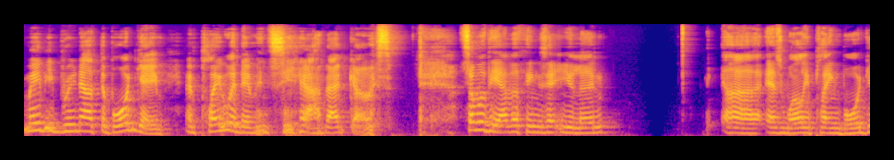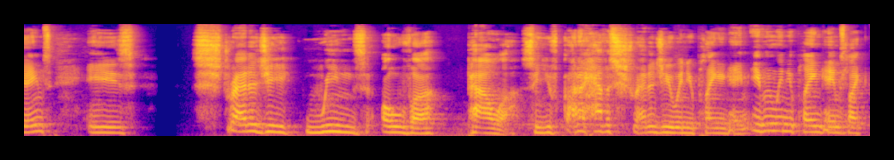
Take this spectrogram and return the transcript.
maybe bring out the board game and play with them and see how that goes. Some of the other things that you learn uh, as well in playing board games is strategy wins over power. So you've got to have a strategy when you're playing a game. Even when you're playing games like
